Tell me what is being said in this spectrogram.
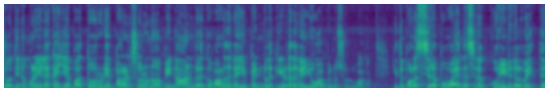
ஜோதிட முறையில் கையை பார்த்தவருடைய பலன் சொல்லணும் அப்படின்னா ஆண்களுக்கு வலது கையும் பெண்களுக்கு இடது கையும் அப்படின்னு சொல்லுவாங்க. இது போல் சிறப்பு வாய்ந்த சில குறியீடுகள் வைத்து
